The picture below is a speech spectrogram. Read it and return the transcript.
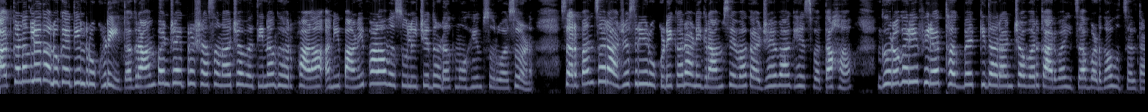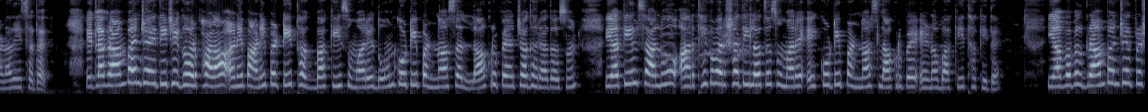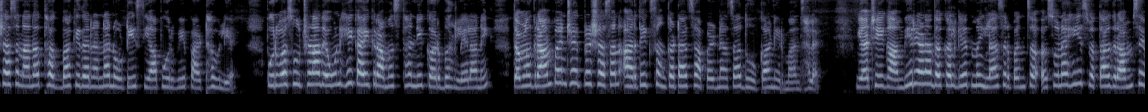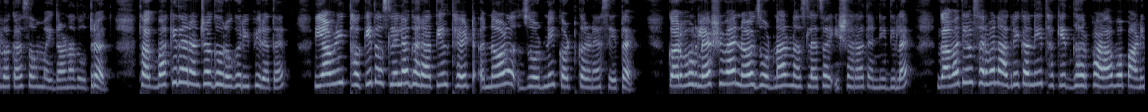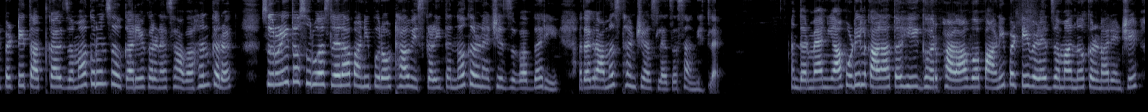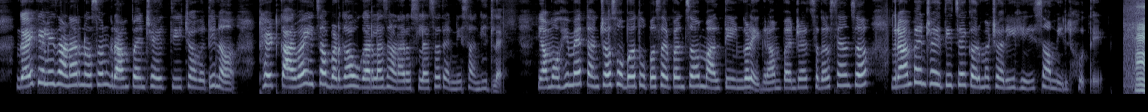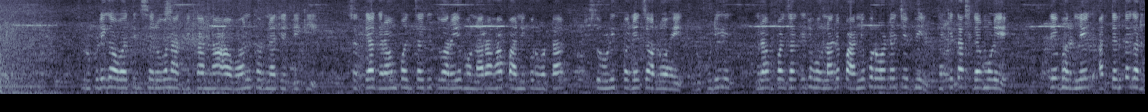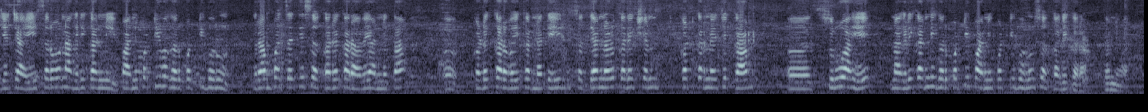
हातकणंगले तालुक्यातील रुखडी तर ग्रामपंचायत प्रशासनाच्या वतीनं घरफाळा आणि पाणीफाळा वसुलीची धडक मोहीम सुरू असून सरपंच राजश्री रुकडीकर आणि ग्रामसेवक अजय वाघ हे स्वतः घरोघरी फिरत थकबेकीदारांच्यावर कारवाईचा बडगा उचलताना दिसत आहेत. इथल्या ग्रामपंचायतीची घरफाळा आणि पाणीपट्टी थकबाकी सुमारे दोन कोटी पन्नास लाख रुपयाच्या घरात असून यातील चालू आर्थिक वर्षातीलच सुमारे एक कोटी पन्नास लाख रुपये येणं बाकी थकीत आहे. याबाबत ग्रामपंचायत प्रशासनानं थकबाकीदारांना नोटीस यापूर्वी पाठवली आहे. पूर्वसूचना देऊनही काही ग्रामस्थांनी कर भरलेला नाही त्यामुळे ग्रामपंचायत प्रशासन आर्थिक संकटात सापडण्याचा धोका निर्माण झालाय. याची गांभीर्यानं दखल घेत महिला सरपंच असूनही स्वतः ग्रामसेवकासह मैदानात उतरत थकबाकीदारांच्या घरोघरी फिरत आहेत. यावेळी थकीत असलेल्या घरातील थेट नळ जोडणी कट करण्यास येत आहे. कर भरल्याशिवाय नळ जोडणार नसल्याचा इशारा त्यांनी दिलाय. गावातील सर्व नागरिकांनी थकीत घरफाळा व पाणीपट्टी तात्काळ जमा करून सहकार्य करण्याचं आवाहन करत सुरळीत सुरू असलेला पाणी पुरवठा विस्कळीत न करण्याची जबाबदारी आता ग्रामस्थांची असल्याचं सांगितलंय. दरम्यान यापुढील काळातही घरफाळा व पाणीपट्टी वेळेत जमा न करणाऱ्यांची गय केली जाणार नसून ग्रामपंचायतीच्या वतीनं थेट कारवाईचा बडगा उगारला जाणार असल्याचं त्यांनी सांगितलंय. या मोहिमेत त्यांच्यासोबत उपसरपंच मालती इंगळे ग्रामपंचायत सदस्यांचं ग्रामपंचायतीचे कर्मचारीही सामील होते. रुकडी गावातील सर्व नागरिकांना आवाहन करण्यात येते की सध्या ग्रामपंचायतीद्वारे होणारा हा पाणी पुरवठा सुरळीतपणे चालू आहे. रुकडी ग्रामपंचायतीचे होणारे पाणी पुरवठ्याचे बिल थकीत असल्यामुळे ते भरणे अत्यंत गरजेचे आहे. सर्व नागरिकांनी पाणीपट्टी व घरपट्टी भरून ग्रामपंचायतीत सहकार्य करावे. अन्यथा कडक कारवाई करण्यात येईल. सध्या नळ कनेक्शन कट करण्याचे काम सुरू आहे. नागरिकांनी घरपट्टी पाणीपट्टी भरून सहकार्य करा. धन्यवाद.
